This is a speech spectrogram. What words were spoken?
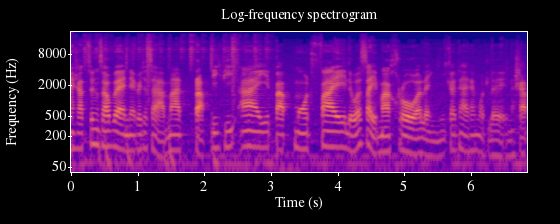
นะครับ ซึ่งซอฟต์แวร์เนี่ยก็จะสามารถปรับ DPI ปรับโหมดไฟ หรือว่าใส่มาโครอะไรอย่างนี้ก็ได้ทั้งหมดเลยนะครับ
